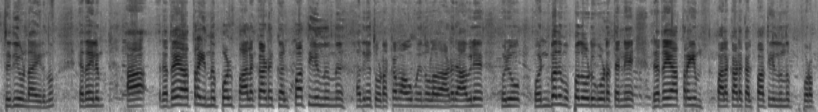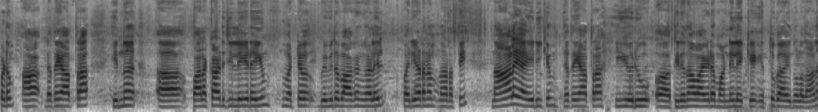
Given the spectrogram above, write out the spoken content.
സ്ഥിതി ഉണ്ടായിരുന്നു. ഏതായാലും ആ രഥയാത്ര ഇന്നിപ്പോൾ പാലക്കാട് കൽപ്പാത്തിയിൽ നിന്ന് അതിന് തുടക്കമാവും എന്നുള്ളതാണ്. രാവിലെ ഒരു ഒൻപത് മുപ്പതോടുകൂടെ തന്നെ രഥയാത്രയും പാലക്കാട് കൽപ്പാത്തിയിൽ നിന്ന് പുറപ്പെടും. ആ രഥയാത്ര ഇന്ന് പാലക്കാട് ജില്ലയുടെയും മറ്റ് വിവിധ ഭാഗങ്ങളിൽ പര്യടനം നടത്തി. നാളെ ആയിരിക്കും രഥയാത്ര ഈ ഒരു തിരുനാവായുടെ മണ്ണിലേക്ക് എത്തുക എന്നുള്ളതാണ്.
